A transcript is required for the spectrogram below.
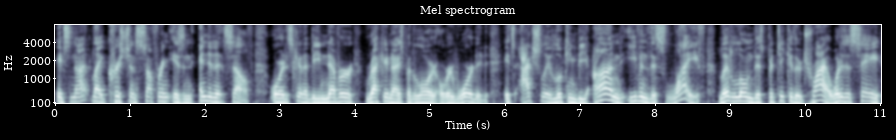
It's not like Christian suffering is an end in itself, or it's going to be never recognized by the Lord or rewarded. It's actually looking beyond even this life, let alone this particular trial. What does it say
